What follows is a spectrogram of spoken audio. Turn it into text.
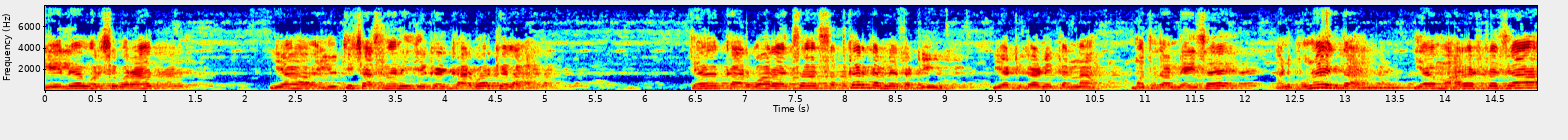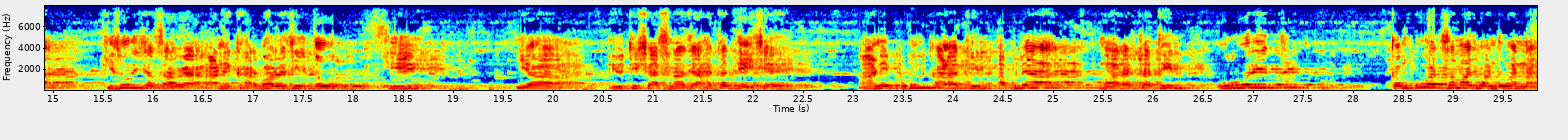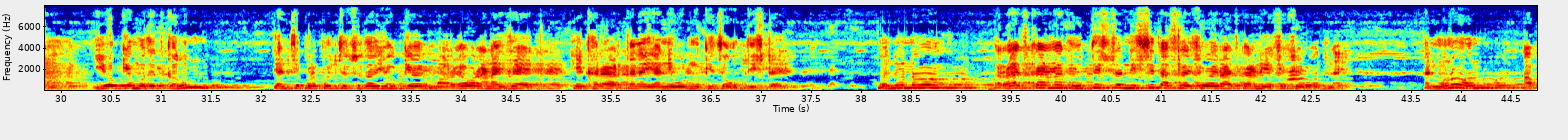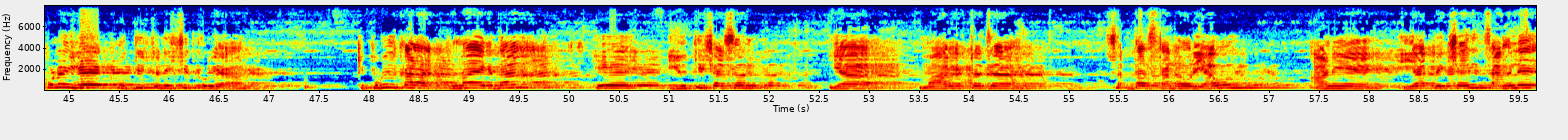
गेल्या वर्षभरात या युती शासनाने जे काही कारभार केला त्या कारभाराचा सत्कार करण्यासाठी या ठिकाणी त्यांना मतदान द्यायचं आहे. आणि पुन्हा एकदा या महाराष्ट्राच्या तिजोरीच्या चाव्या आणि कारभाराची दौर ही या युती शासनाच्या हातात द्यायची आहे. आणि पुढील काळातील आपल्या महाराष्ट्रातील उर्वरित कमकुवत समाज बांधवांना योग्य मदत करून त्यांचे प्रपंचसुद्धा योग्य मार्गावर आणायचे आहेत हे खऱ्या अर्थाने या निवडणुकीचं उद्दिष्ट आहे. म्हणून राजकारणात उद्दिष्ट निश्चित असल्याशिवाय राजकारण यशस्वी होत नाही. आणि म्हणून आपणही हे एक उद्दिष्ट निश्चित करूया की पुढील काळात पुन्हा एकदा हे युती शासन या महाराष्ट्राच्या सत्तास्थानावर यावं आणि यापेक्षाही चांगले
